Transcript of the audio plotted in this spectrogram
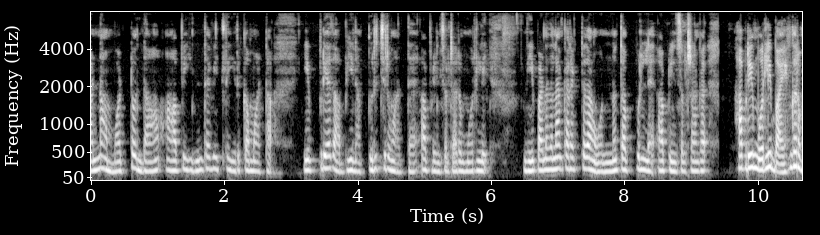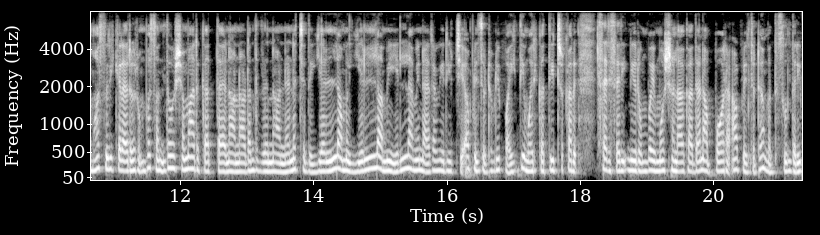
பண்ணால் மட்டும்தான் அபி இந்த வீட்டில் இருக்க மாட்டா. எப்படியாவது அபியை நான் பிரிச்சிருவேன் அத்தை அப்படின்னு சொல்கிறாரு முரளி. நீ பண்ணதெல்லாம் கரெக்டு தான் ஒன்றும் தப்பு இல்லை அப்படின்னு சொல்கிறாங்க அப்படியே முரளி பயங்கரமாக சிரிக்கிறாரு. ரொம்ப சந்தோஷமாக இருக்கு அத்தை. நான் நடந்தது நான் நினச்சது எல்லாமே எல்லாமே எல்லாமே நிறைவேறிடுச்சு அப்படின்னு சொல்லிட்டு அப்படியே பைத்தியம் மாதிரி கத்திட்டு இருக்காரு. சரி சரி நீ ரொம்ப எமோஷனல் ஆகாத நான் போகிறேன் அப்படின்னு சொல்லிட்டு அங்கே சுந்தரி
